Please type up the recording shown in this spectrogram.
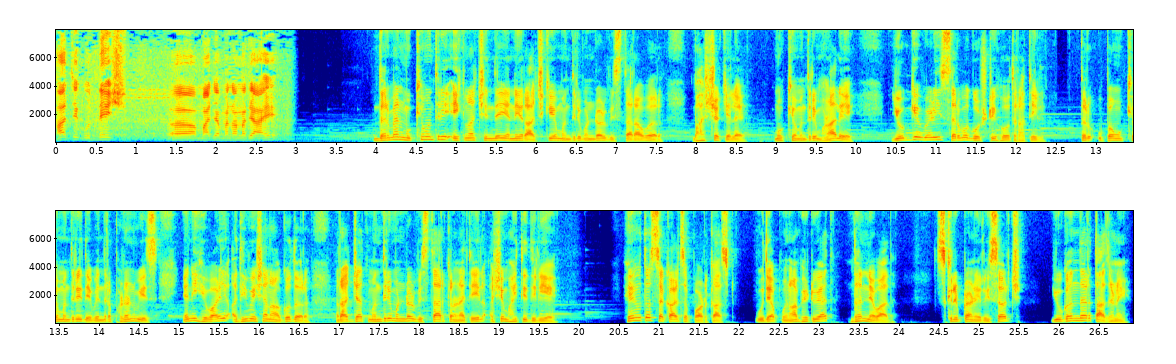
हाच एक उद्देश माझ्या मनामध्ये आहे. दरम्यान मुख्यमंत्री एकनाथ शिंदे यांनी राजकीय मंत्रिमंडळ विस्तारावर भाष्य केलंय. मुख्यमंत्री म्हणाले योग्य वेळी सर्व गोष्टी होत राहतील. तर उपमुख्यमंत्री देवेंद्र फडणवीस यांनी हिवाळी अधिवेशना अगोदर राज्यात मंत्रिमंडळ विस्तार करण्यात येईल अशी माहिती दिली आहे. हे होतं सकाळचं पॉडकास्ट. उद्या पुन्हा भेटूयात. धन्यवाद. स्क्रिप्ट आणि रिसर्च युगंधर ताजणे.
